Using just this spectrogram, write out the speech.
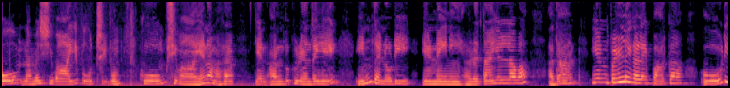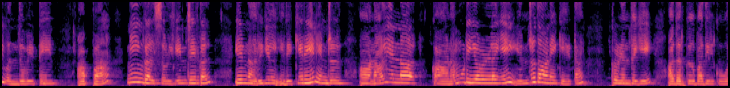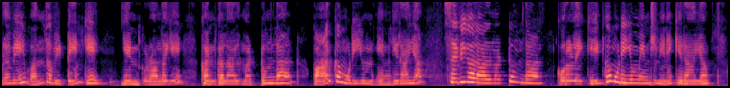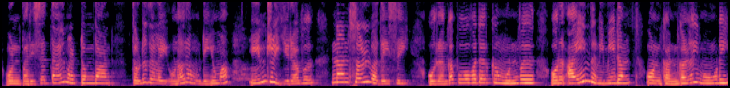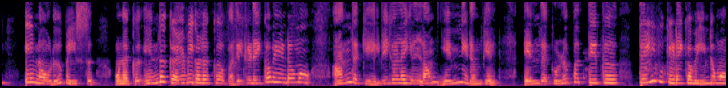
ஓம் நம சிவாய போற்றிவோம். ஓம் சிவாய நமக. என் அன்பு குழந்தையே இந்த நொடி என்னை நீ அழைத்தாயல்லவா? அதான் என் பிள்ளைகளை பார்க்க ஓடி வந்து விட்டேன். அப்பா நீங்கள் சொல்கின்றீர்கள் என் அருகில் இருக்கிறேன் என்று. ஆனால் என்னால் காண முடியவில்லையே என்று தானே கேட்டாய் குழந்தையே அதற்கு பதில் கூறவே வந்து விட்டேன் கே. என் குழந்தையே கண்களால் மட்டும்தான் பார்க்க முடியும் என்கிறாயா? செவிகளால் மட்டும்தான் குரலை கேட்க முடியும் என்று நினைக்கிறாயா? உன் பரிசத்தால் மட்டும்தான் தொடுதலை உணர முடியுமா? இன்று இரவு நான் சொல்வதை செய். உறங்க போவதற்கு முன்பு ஒரு ஐந்து நிமிடம் உன் கண்களை மூடி என்னோடு பேசு. உனக்கு எந்த கேள்விகளுக்கு பதில் கிடைக்க வேண்டுமோ அந்த கேள்விகளை எல்லாம் என்னிடம் கேள். எந்த குழப்பத்திற்கு தெளிவு கிடைக்க வேண்டுமோ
